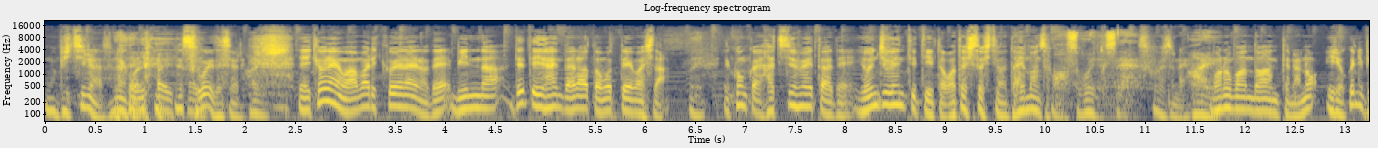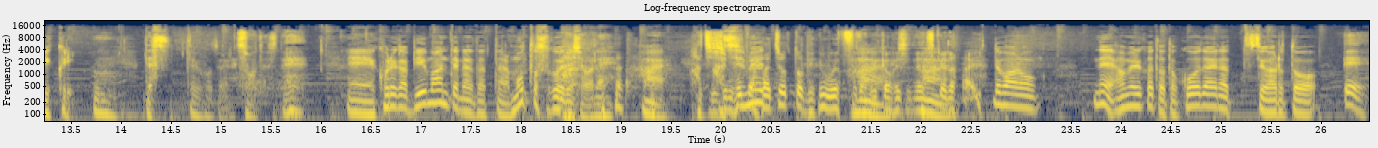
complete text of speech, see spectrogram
もうびっちりなんですね、これ。すごいですよね、はい、えー、去年はあまり聞こえないので、みんな出ていないんだなと思っていました。はい、今回80メーターで40エンティティと私としては大満足。あ、すごいですね。そうですね。はい、モノバンドアンテナの威力にびっくりです。うん、ということでね。そうですね。えー、これがビュームアンテナだったらもっとすごいでしょうね。はい。80メーターはちょっとビームつらいかもしれないですけど。はい、でもあの、ね、アメリカだと広大な土があると、え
